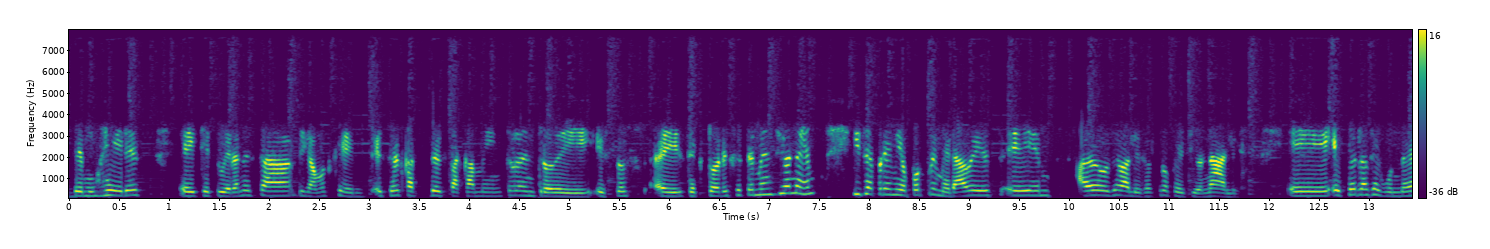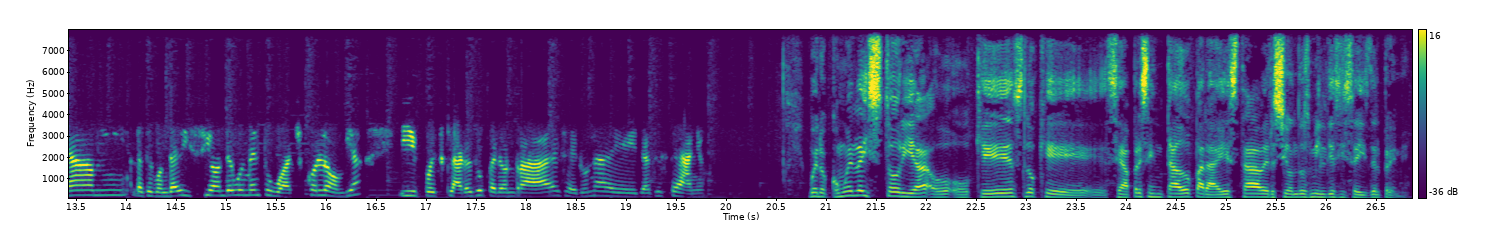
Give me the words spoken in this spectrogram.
de mujeres eh, que tuvieran esta, digamos que este destacamento dentro de estos eh, sectores que te mencioné y se premió por primera vez eh, a 12 valiosas profesionales. Eh, esta es la segunda mm, la segunda edición de Women to Watch Colombia y pues claro, súper honrada de ser una de ellas este año. Bueno, ¿cómo es la historia o, o qué es lo que se ha presentado para esta versión 2016 del premio?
